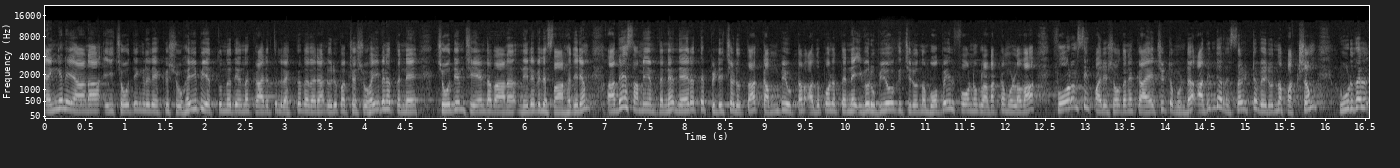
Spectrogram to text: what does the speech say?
എങ്ങനെയാണ് ഈ ചോദ്യങ്ങളിലേക്ക് ഷുഹൈബ് എത്തുന്നത് എന്ന കാര്യത്തിൽ വ്യക്തത വരാൻ ഒരു പക്ഷേ ഷുഹൈബിനെ തന്നെ ചോദ്യം ചെയ്യേണ്ടതാണ് നിലവിലെ സാഹചര്യം. അതേസമയം തന്നെ നേരത്തെ പിടിച്ചെടുത്ത കമ്പ്യൂട്ടർ അതുപോലെ തന്നെ ഇവർ ഉപയോഗിച്ചിരുന്ന മൊബൈൽ ഫോണുകൾ അടക്കമുള്ളവ ഫോറൻസിക് പരിശോധനയ്ക്ക് അയച്ചിട്ടുമുണ്ട്. അതിന്റെ റിസൾട്ട് വരുന്ന പക്ഷം കൂടുതൽ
